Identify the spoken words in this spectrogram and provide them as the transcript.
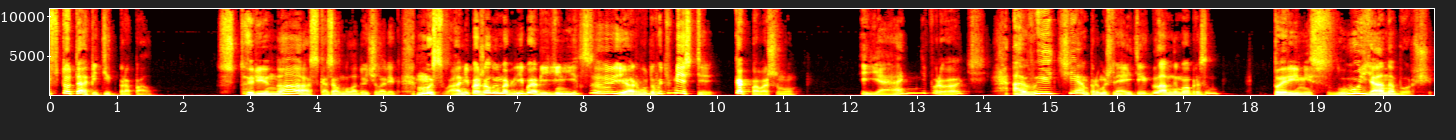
что-то аппетит пропал. «Старина», — сказал молодой человек, — «мы с вами, пожалуй, могли бы объединиться и орудовать вместе. Как по-вашему?» «Я не прочь. А вы чем промышляете главным образом? По ремеслу я наборщик.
